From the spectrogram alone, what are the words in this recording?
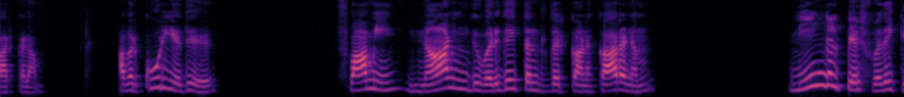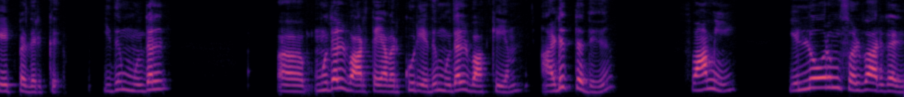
பார்க்கலாம். அவர் கூறியது சுவாமி நான் இங்கு வருகை தந்ததற்கான காரணம் நீங்கள் பேசுவதை கேட்பதற்கு. இது முதல் முதல் வார்த்தை அவர் கூறியது முதல் வாக்கியம். அடுத்தது சுவாமி எல்லோரும் சொல்வார்கள்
